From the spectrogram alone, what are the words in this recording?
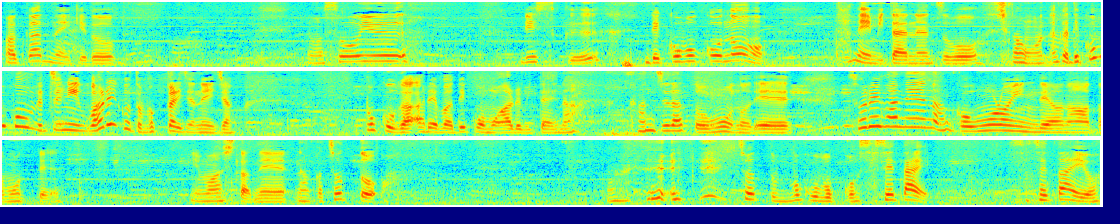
分かんないけど。でもそういうリスク凸凹の種みたいなやつをしかもなんか凸凹も別に悪いことばっかりじゃないじゃん。僕があればデコもあるみたいな 感じだと思うのでそれがねなんかおもろいんだよなと思っていましたね。なんかちょっと ちょっとボコボコさせたい。させたいよ。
